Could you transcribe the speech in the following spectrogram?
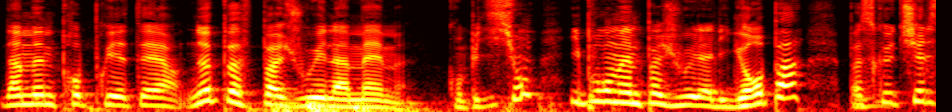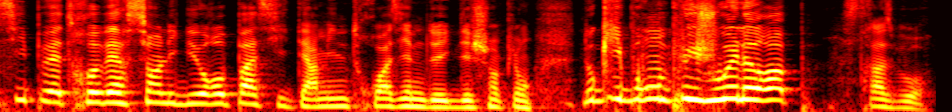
d'un même propriétaire ne peuvent pas jouer la même compétition, ils pourront même pas jouer la Ligue Europa. Parce que Chelsea peut être reversé en Ligue Europa s'il termine troisième de Ligue des Champions. Donc ils pourront plus jouer l'Europe, Strasbourg.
